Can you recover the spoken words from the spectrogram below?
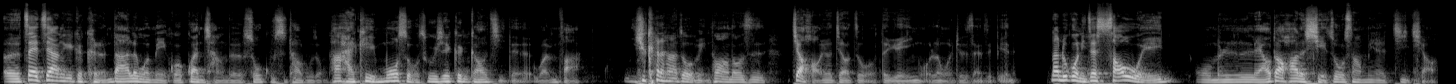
呃，在这样一个可能大家认为美国惯常的说故事套路中，他还可以摸索出一些更高级的玩法。你去看他的作品，通常都是叫好又叫座的原因，我认为就是在这边。那如果你再稍微我们聊到他的写作上面的技巧，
